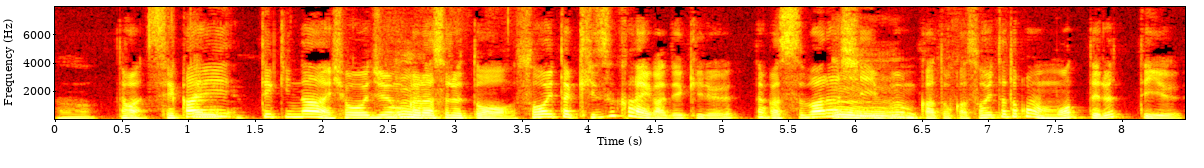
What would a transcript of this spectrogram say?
うんだから世界的な標準からすると、そういった気遣いができる、なんか素晴らしい文化とか、そういったところも持ってるっていう、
